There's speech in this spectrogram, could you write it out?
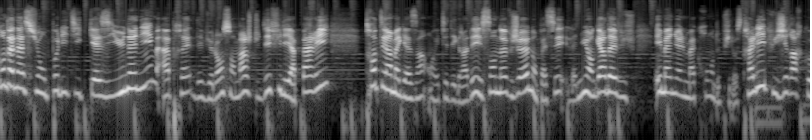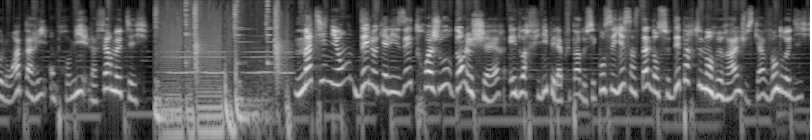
Condamnation politique quasi unanime après des violences en marge du défilé à Paris. 31 magasins ont été dégradés et 109 jeunes ont passé la nuit en garde à vue. Emmanuel Macron depuis l'Australie, puis Girard Collomb à Paris ont promis la fermeté. Matignon, délocalisé trois jours dans le Cher. Édouard Philippe et la plupart de ses conseillers s'installent dans ce département rural jusqu'à vendredi.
